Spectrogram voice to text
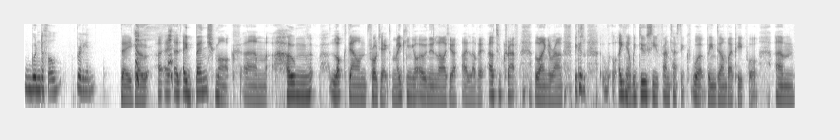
wonderful. Brilliant. There you go. a, a, a benchmark um, home lockdown project, making your own enlarger. I love it. Out of crap lying around because uh, you know we do see fantastic work being done by people. Um,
